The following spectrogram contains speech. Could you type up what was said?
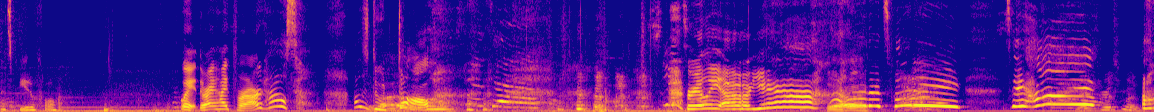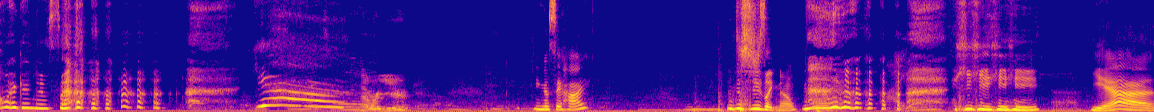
That's beautiful. Wait, the right height for our house? Let's do tall. really? Oh yeah. Say hi. Oh, that's funny. Say hi. Merry Christmas. Oh my goodness. yeah. How are you? You gonna say hi? She's like, no. yeah.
